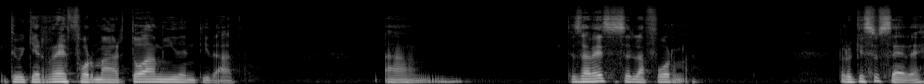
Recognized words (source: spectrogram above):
Y tuve que reformar toda mi identidad. entonces a veces es la forma. Pero ¿qué sucede?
